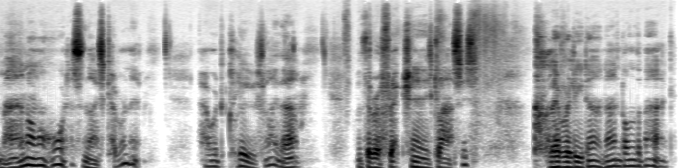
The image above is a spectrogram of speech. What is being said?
Man on a horse. That's a nice cover, isn't it? Howard Clewes, like that. With the reflection in his glasses. Cleverly done. And on the back.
